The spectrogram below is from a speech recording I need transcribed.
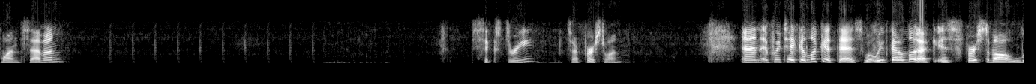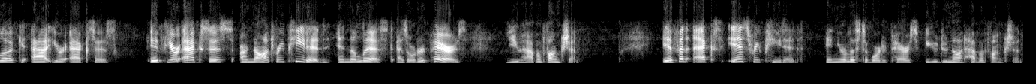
one seven, 6.3. It's our first one. And if we take a look at this, what we've got to look is, first of all, look at your x's. If your x's are not repeated in the list as ordered pairs, you have a function. If an x is repeated in your list of ordered pairs, you do not have a function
